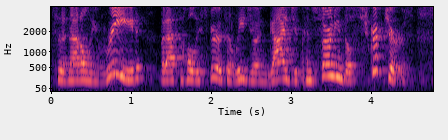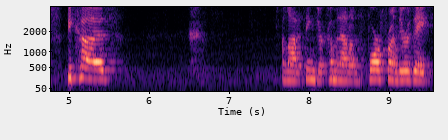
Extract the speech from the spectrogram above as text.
to not only read, but ask the Holy Spirit to lead you and guide you concerning those scriptures because a lot of things are coming out on the forefront. There is a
